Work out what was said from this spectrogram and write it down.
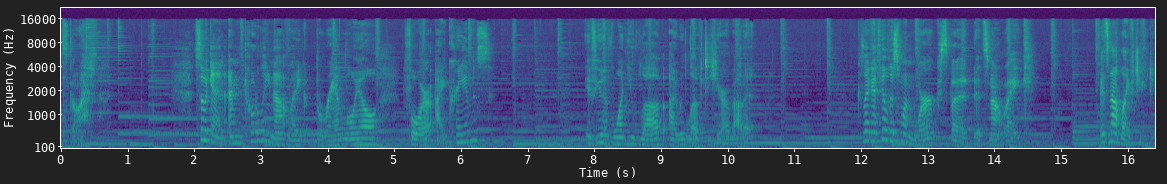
It's gone. So again, I'm totally not like brand loyal for eye creams. if you have one you love, I would love to hear about it. Cause like I feel this one works, but it's not like it's not life changing.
